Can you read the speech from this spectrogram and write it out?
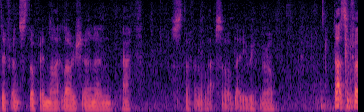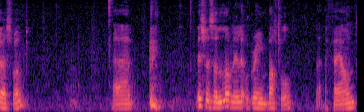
different stuff in like lotion and bath stuff and all that sort of bloody rigmarole. That's the first one. Um, this was a lovely little green bottle that I found.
